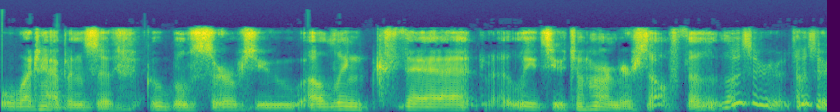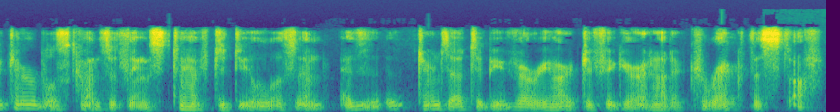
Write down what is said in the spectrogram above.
what happens if Google serves you a link that leads you to harm yourself. Those, those are those are terrible kinds of things to have to deal with, and it turns out to be very hard to figure out how to correct this stuff.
